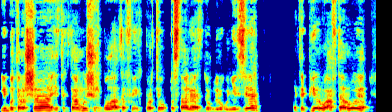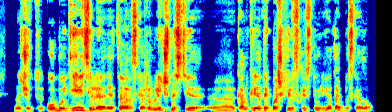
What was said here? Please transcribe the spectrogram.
и Батарша, и Токтамыш Булатов, их противопоставлять друг другу нельзя. Это первое. А второе, значит, оба деятеля – это, скажем, личности э, конкретной башкирской истории, я так бы сказал.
